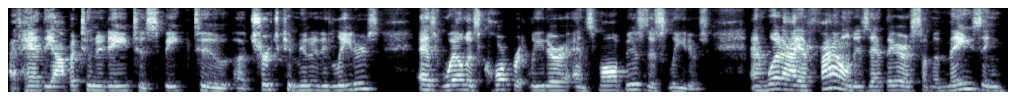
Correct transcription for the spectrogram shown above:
I've had the opportunity to speak to uh, church community leaders as well as corporate leader and small business leaders. And what I have found is that there are some amazing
